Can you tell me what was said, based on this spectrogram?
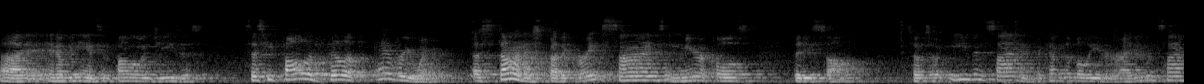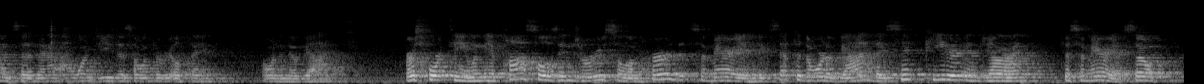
uh, in obedience and following Jesus. It says he followed Philip everywhere, astonished by the great signs and miracles that he saw. So, so even Simon becomes a believer, right? Even Simon says, Man, I want Jesus. I want the real thing. I want to know God. Verse 14 When the apostles in Jerusalem heard that Samaria had accepted the word of God, they sent Peter and John to Samaria. So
